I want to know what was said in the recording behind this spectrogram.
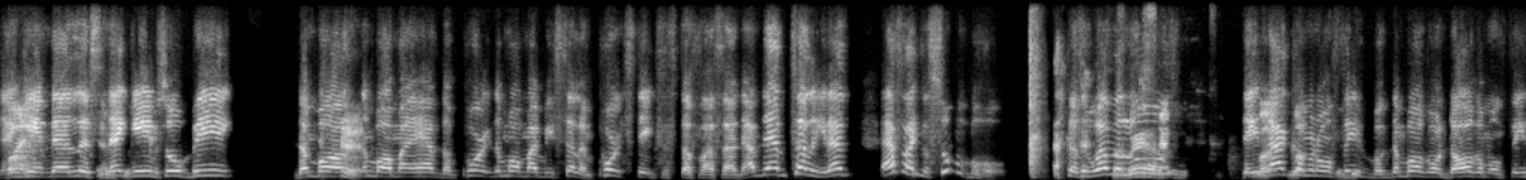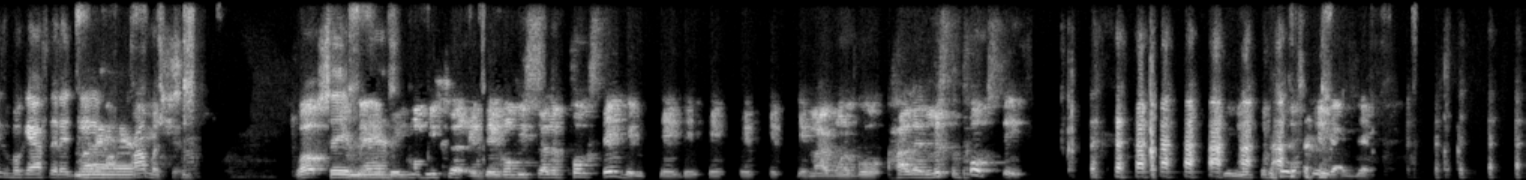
That But- game, that listen, that Yeah. game so big. Them ball, them ball might have the pork. Them ball might be selling pork steaks and stuff outside. I'm, I'm telling you, that that's like the Super Bowl. Because whoever For real. loses, they What- not what- coming on Facebook. Them ball gonna dog them on Facebook after that game. I promise you. well, See, if, man. They, are gonna be sell- if they're gonna be selling pork steak, they they they, they, they, they, they might want to go holler at Mr. Pork Steak. Mr. Pork Steak out there.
